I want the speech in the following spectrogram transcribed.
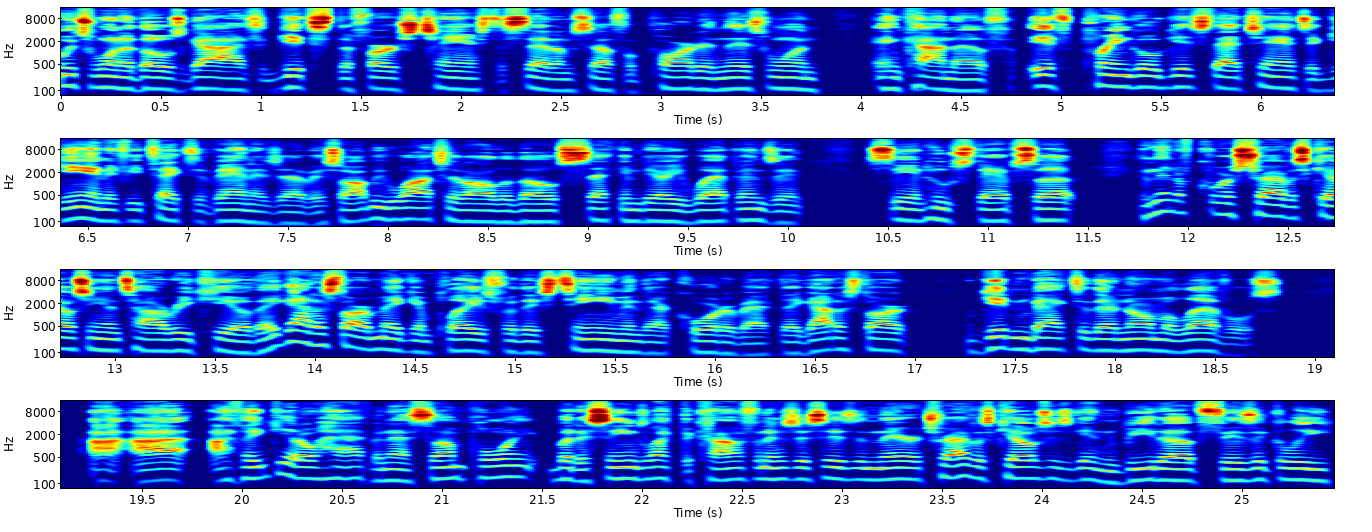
which one of those guys gets the first chance to set himself apart in this one and kind of if Pringle gets that chance again if he takes advantage of it. So I'll be watching all of those secondary weapons and seeing who steps up. And then, of course, Travis Kelce and Tyreek Hill. They got to start making plays for this team and their quarterback. They got to start getting back to their normal levels. I, I, I think it'll happen at some point, but it seems like the confidence just isn't there. Travis Kelce's getting beat up physically,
